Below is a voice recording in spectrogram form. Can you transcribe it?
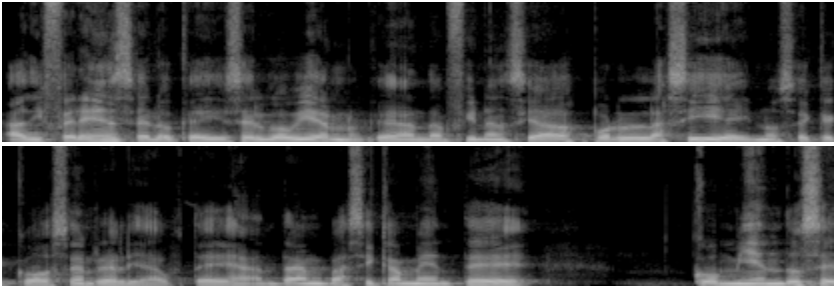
a diferencia de lo que dice el gobierno, que andan financiados por la CIA y no sé qué cosa, en realidad ustedes andan básicamente comiéndose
